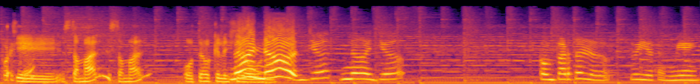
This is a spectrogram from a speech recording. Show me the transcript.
¿Por qué? ¿Que ¿Está mal? ¿Está mal? ¿O tengo que elegir No, no, yo no, yo comparto lo tuyo también.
